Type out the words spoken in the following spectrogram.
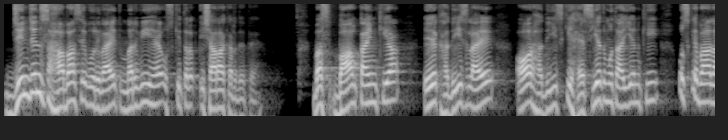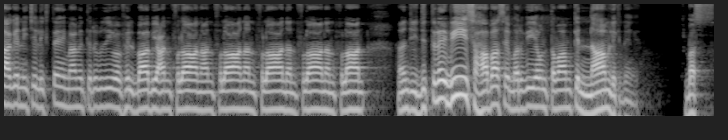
جن جن صحابہ سے وہ روایت مروی ہے، اس کی طرف اشارہ کر دیتے ہیں۔ بس باب قائم کیا، ایک حدیث لائے اور حدیث کی حیثیت متعین کی۔ اس کے بعد آگے نیچے لکھتے ہیں، امام ترمزی و فل باب ان فلان ان فلان ان فلان ان فلان ان فلان۔ ہاں جی جتنے بھی صحابہ سے مروی ہے، ان تمام کے نام لکھ دیں گے۔ بس۔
